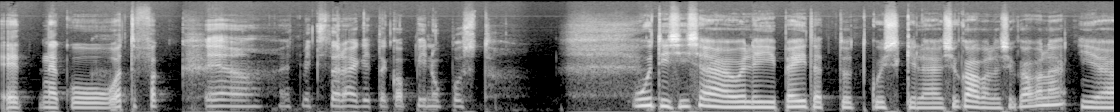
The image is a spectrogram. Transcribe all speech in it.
et nagu what the fuck. jaa, et miks te räägite kapinupust uudis ise oli peidetud kuskile sügavale-sügavale ja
